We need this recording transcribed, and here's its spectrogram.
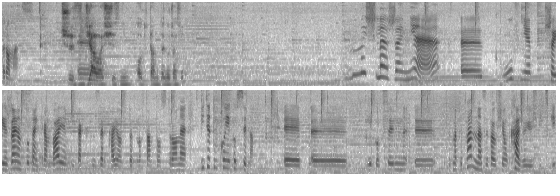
y, romans. Czy widziałaś się z nim od tamtego czasu? Myślę, że nie. Y, głównie przejeżdżając tutaj tramwajem i tak zerkając pewno w tamtą stronę, widzę tylko jego syna. Y, y, jego syn, to znaczy pan nazywał się Kazio Jóźwicki,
